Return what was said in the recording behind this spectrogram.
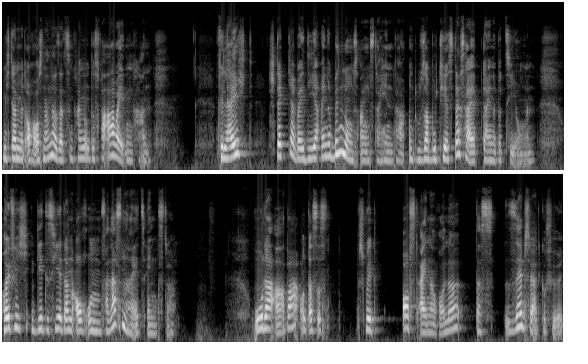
mich damit auch auseinandersetzen kann und das verarbeiten kann. Vielleicht steckt ja bei dir eine Bindungsangst dahinter und du sabotierst deshalb deine Beziehungen. Häufig geht es hier dann auch um Verlassenheitsängste. Oder aber, und das ist, spielt oft eine Rolle, das Selbstwertgefühl.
